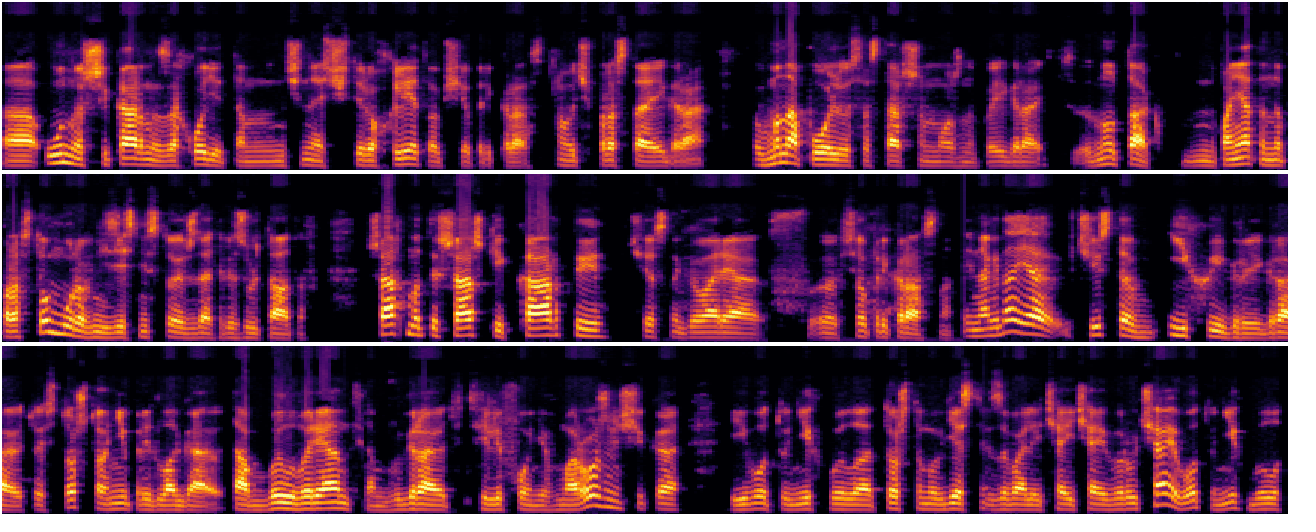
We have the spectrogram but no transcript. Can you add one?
Уна шикарно заходит, там, начиная с 4 лет, вообще прекрасно. Очень простая игра. В монополию со старшим можно поиграть. Ну так, понятно, на простом уровне здесь не стоит ждать результатов. Шахматы, шашки, карты, честно говоря, э, все прекрасно. Иногда я чисто в их игры играю, то есть то, что они предлагают. Там был вариант, там играют в телефоне в мороженщика, и вот у них было то, что мы в детстве называли чай-чай, выручай, вот у них был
